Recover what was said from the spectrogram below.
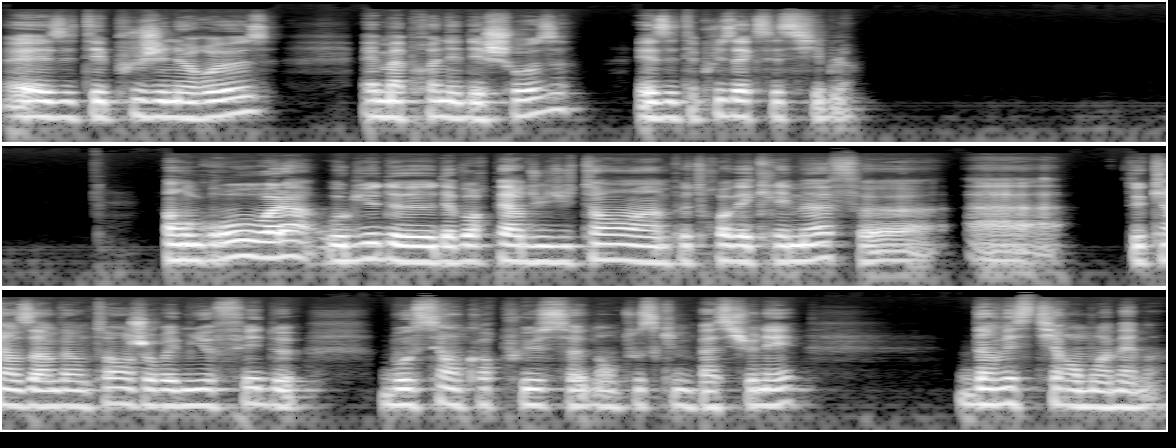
Elles étaient plus généreuses, elles m'apprenaient des choses, elles étaient plus accessibles. En gros, voilà, au lieu d'avoir perdu du temps un peu trop avec les meufs, euh, de 15 à 20 ans, j'aurais mieux fait de bosser encore plus dans tout ce qui me passionnait, d'investir en moi-même.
